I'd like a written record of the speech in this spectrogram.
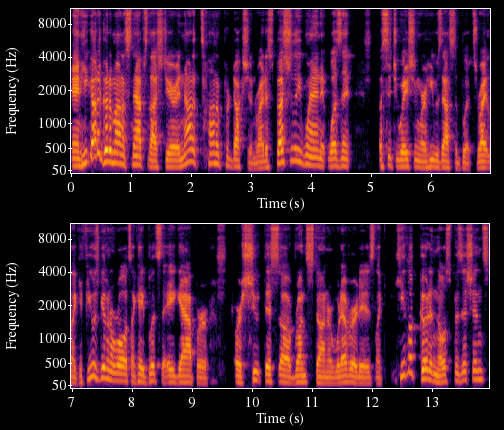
And he got a good amount of snaps last year and not a ton of production, right? Especially when it wasn't a situation where he was asked to blitz, right? Like if he was given a role, it's like, hey, blitz the A gap or or shoot this uh, run stun or whatever it is. Like he looked good in those positions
